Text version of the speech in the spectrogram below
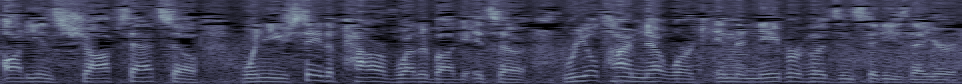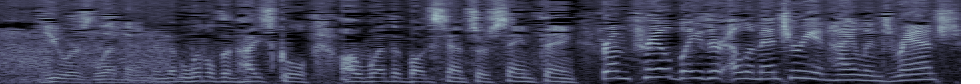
audience shops at. So when you say the power of WeatherBug, it's a real-time network in the neighborhoods and cities that your viewers live in. And Littleton High School, our WeatherBug sensor, same thing. From Trailblazer Elementary in Highlands Ranch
